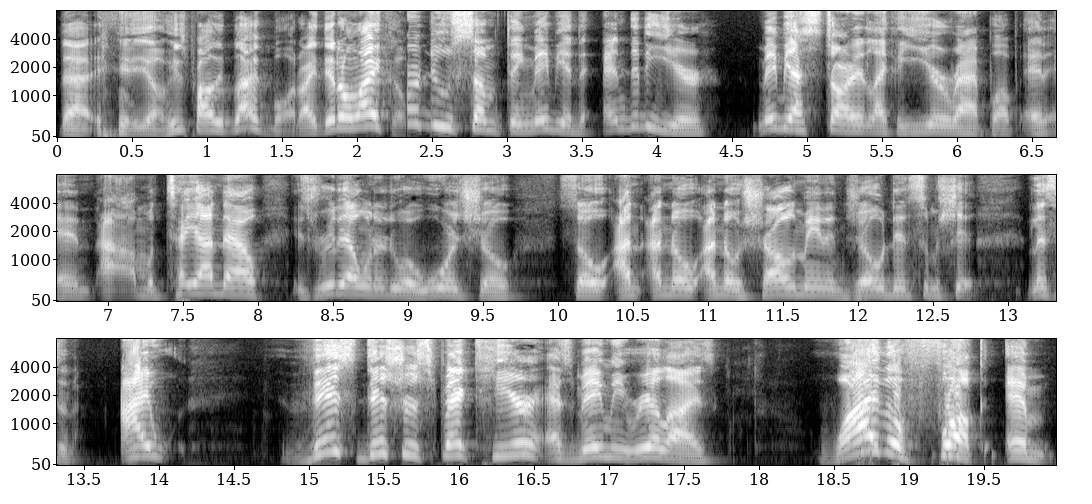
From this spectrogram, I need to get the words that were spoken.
that, yo, he's probably blackballed, right? They don't like him. Or do something maybe at the end of the year. Maybe I started like a year wrap up, and and I, am gonna tell y'all now. It's really I want to do a award show. So I I know I know Charlemagne and Joe did some shit. Listen, I this disrespect here has made me realize why the fuck am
